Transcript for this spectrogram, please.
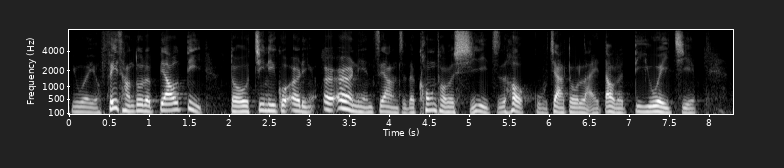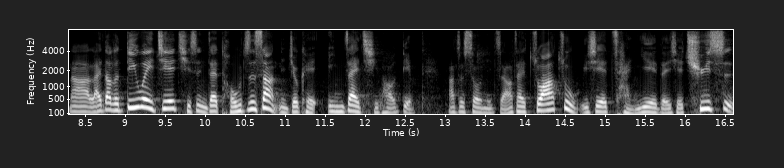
因为有非常多的标的都经历过二零二二年这样子的空头的洗礼之后，股价都来到了低位阶。那来到了低位阶，其实你在投资上你就可以赢在起跑点。那这时候你只要再抓住一些产业的一些趋势，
